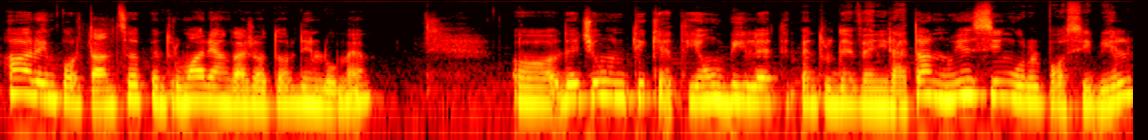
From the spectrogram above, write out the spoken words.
are importanță pentru mari angajatori din lume. Uh, Deci e un ticket, e un bilet pentru devenirea ta, nu e singurul posibil,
